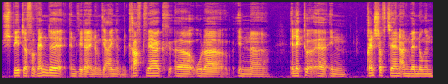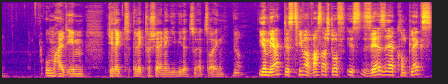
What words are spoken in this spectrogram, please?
später verwende, entweder in einem geeigneten Kraftwerk äh, oder in, äh, Elektro äh, in Brennstoffzellenanwendungen, um halt eben direkt elektrische Energie wieder zu erzeugen. Ja. Ihr merkt, das Thema Wasserstoff ist sehr, sehr komplex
